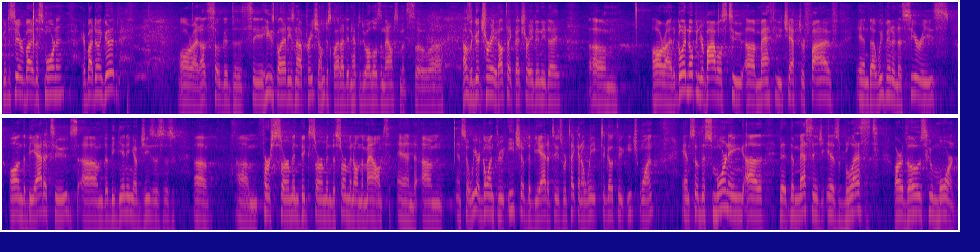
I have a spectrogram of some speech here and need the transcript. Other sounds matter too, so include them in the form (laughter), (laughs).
Good to see everybody this morning. Everybody doing good? All right. That's so good to see. He's glad he's not preaching. I'm just glad I didn't have to do all those announcements. So uh, that was a good trade. I'll take that trade any day. Um, all right. Go ahead and open your Bibles to uh, Matthew chapter 5. And uh, we've been in a series on the Beatitudes, um, the beginning of Jesus' uh, um, first sermon, big sermon, the Sermon on the Mount. And, um, and so we are going through each of the Beatitudes. We're taking a week to go through each one. And so this morning, uh, the, the message is Blessed are those who mourn.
